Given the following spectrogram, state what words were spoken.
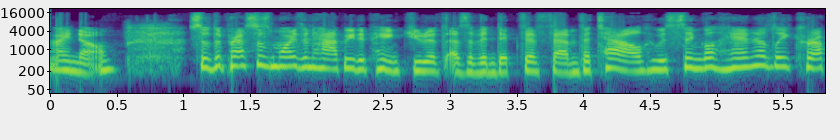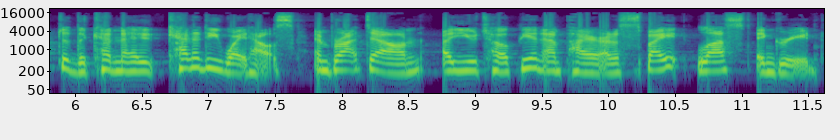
I know. So the press is more than happy to paint Judith as a vindictive femme fatale who has single-handedly corrupted the Kennedy, Kennedy White House and brought down a utopian empire out of spite, lust, and greed.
